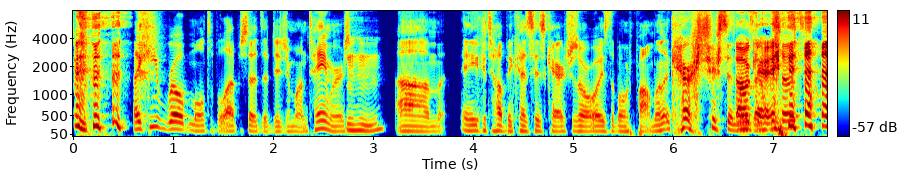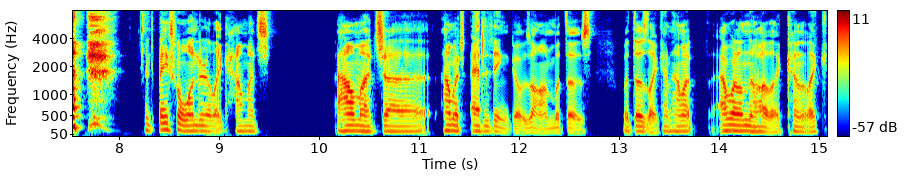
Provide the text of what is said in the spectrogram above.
like he wrote multiple episodes of Digimon Tamers. Mhm. Um, and you could tell because his characters are always the more prominent characters in those Okay. episodes. It makes me wonder like how much how much uh how much editing goes on with those with those like and how much I don't know how like kind of like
